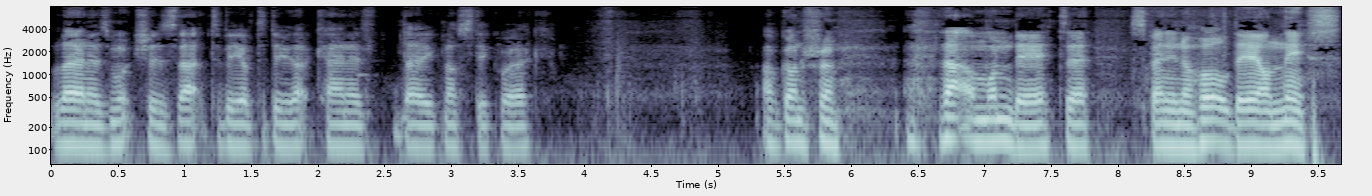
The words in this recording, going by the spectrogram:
learn as much as that to be able to do that kind of diagnostic work. I've gone from that on Monday to spending a whole day on this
